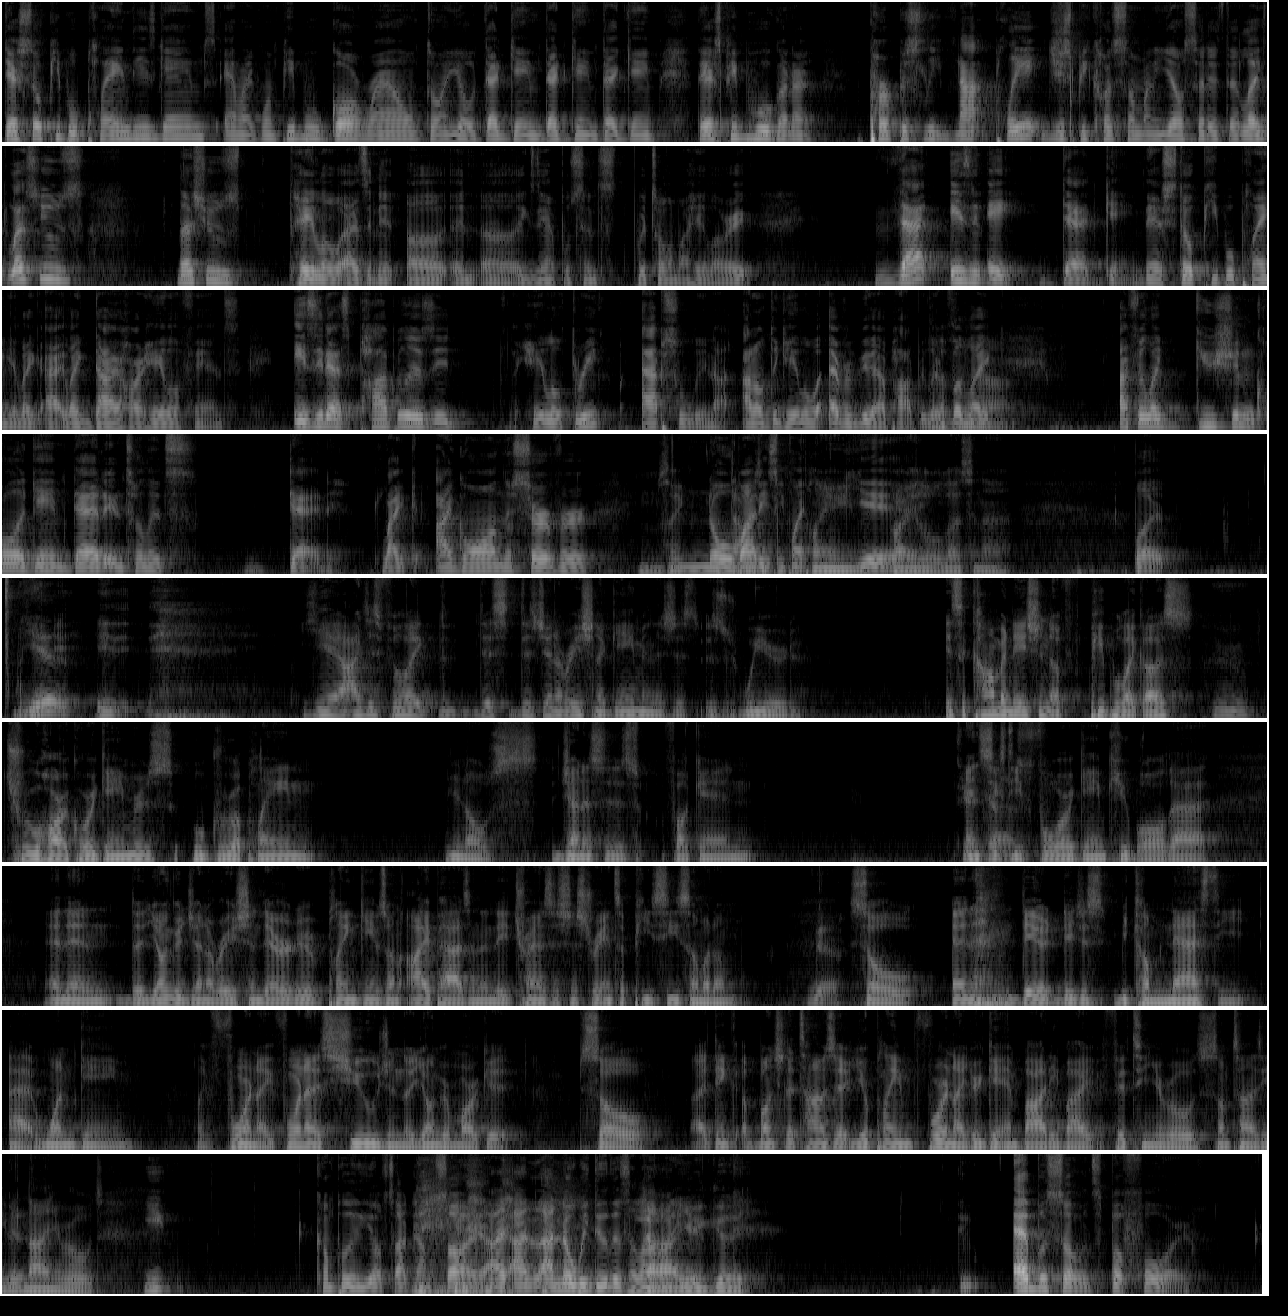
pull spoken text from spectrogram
there's still people playing these games, and like when people go around throwing yo dead game, dead game, dead game, there's people who are gonna purposely not play it just because somebody else said it's dead. Like let's use let's use Halo as an uh, an uh, example since we're talking about Halo, right? That isn't a dead game. There's still people playing it, like I like diehard Halo fans. Is it as popular as it like Halo Three? Absolutely not. I don't think Halo will ever be that popular. but like, not. I feel like you shouldn't call a game dead until it's dead. Like I go on the server, it's like nobody's playing- playing yeah. probably a little less than that but yeah, yeah, it, it, yeah. I just feel like th- this this generation of gaming is just is weird. It's a combination of people like us, Mhm. true hardcore gamers who grew up playing, you know, Genesis, fucking N64, GameCube, all that. And then the younger generation, they're they're playing games on iPads, and then they transition straight into PC. Some of them. yeah, So and they they just become nasty at one game, like Fortnite. Fortnite is huge in the younger market. So I think a bunch of the times that you're playing Fortnite, you're getting bodied by 15 year olds, sometimes even nine year olds. you completely off topic. I'm sorry. I, I I know we do this a lot. Nah, you're good. Episodes before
